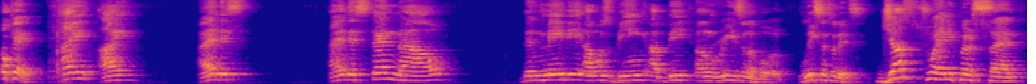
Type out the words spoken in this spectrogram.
Okay, I I I understand. I understand now that maybe I was being a bit unreasonable. Listen to this. Just 20%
